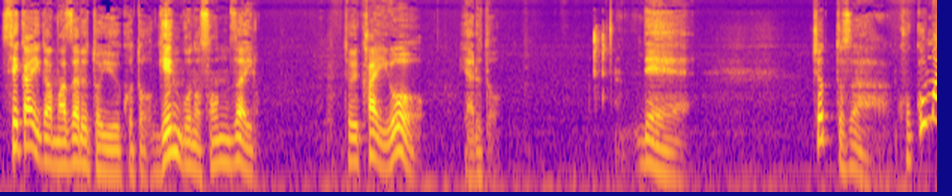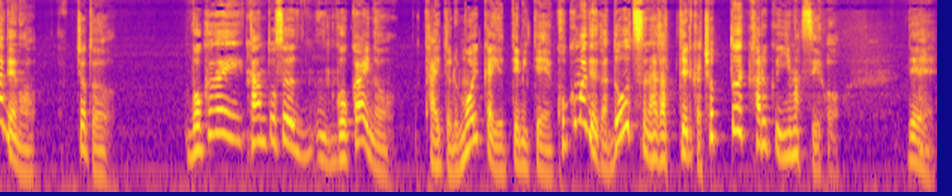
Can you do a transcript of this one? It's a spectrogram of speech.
世界が混ざるということ、言語の存在論という回をやると。で、ちょっとさ、ここまでの、ちょっと、僕が担当する5回のタイトルもう一回言ってみて、ここまでがどう繋がってるかちょっと軽く言いますよ。で、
